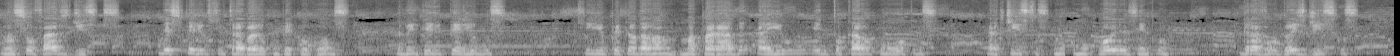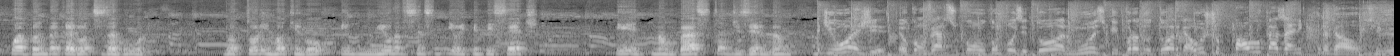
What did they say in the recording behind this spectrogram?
lançou vários discos. Nesse período que ele trabalhou com o Pepeu Gomes, também teve períodos que o Pepeu dava uma parada, aí ele tocava com outros artistas, como, como por exemplo, gravou dois discos com a banda Garotos da Rua, Doutor em Rock and Roll em 1987 e não basta dizer não. De hoje eu converso com o compositor, músico e produtor gaúcho Paulo Casarim. Que legal, tive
